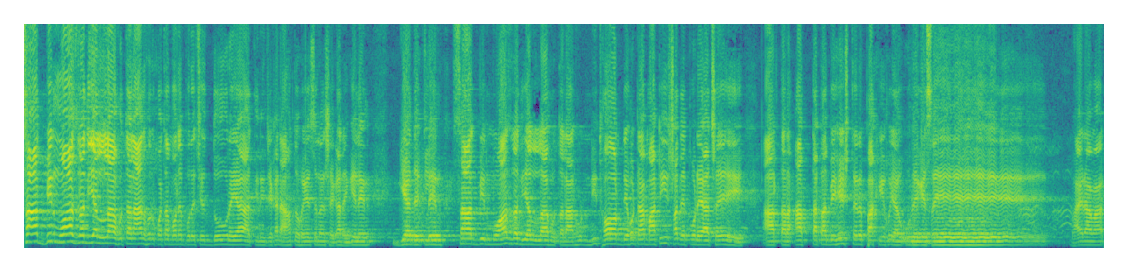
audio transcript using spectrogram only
সাদ বিন মুয়াজ রাদিয়াল্লাহু তাআলা আনহুর কথা মনে পড়েছে। দৌড়েয়া তিনি যেখানে আহত হয়েছিলেন সেখানে গেলেন। গিয়া দেখলেন সাদ বিন মুয়াজ রাদিয়াল্লাহু তাআলা আনহুর নিথর দেহটা মাটির সাথে পড়ে আছে আর তার আত্মাটা বেহেশতের পাখি হইয়া উড়ে গেছে। ভাইরা আমার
